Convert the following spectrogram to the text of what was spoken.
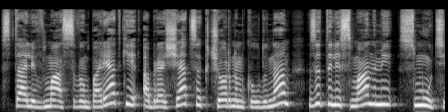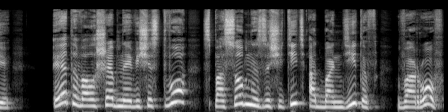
стали в массовом порядке обращаться к черным колдунам за талисманами смути. Это волшебное вещество способно защитить от бандитов, воров,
